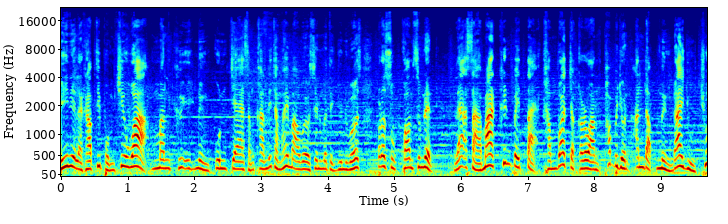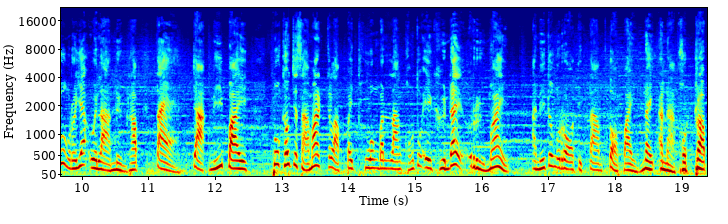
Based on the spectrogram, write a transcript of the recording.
นี้เนี่ยแหละครับที่ผมเชื่อว่ามันคืออีกหนึ่งกุญแจสำคัญที่ทำให้ Marvel Cinematic Universe ประสบความสำเร็จ และสามารถขึ้นไปแตะคำว่าจักรวาลภาพยนตร์อันดับหนึ่งได้อยู่ช่วงระยะเวลาหนึ่งครับ แต่จากนี้ไปพวกเขาจะสามารถกลับไปทวงบัลลังก์ของตัวเองคืนได้หรือไม่ อันนี้ต้องรอติดตามต่อไปในอนาคตครับ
